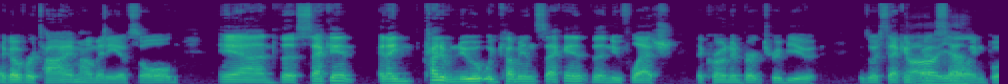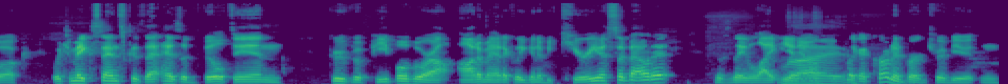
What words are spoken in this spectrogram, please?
like over time how many have sold. And the second, and I kind of knew it would come in second. The New Flesh, the Cronenberg tribute, is my second oh, best-selling yeah. book, which makes sense because that has a built-in group of people who are automatically going to be curious about it because they like, you right. know, like a Cronenberg tribute, and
